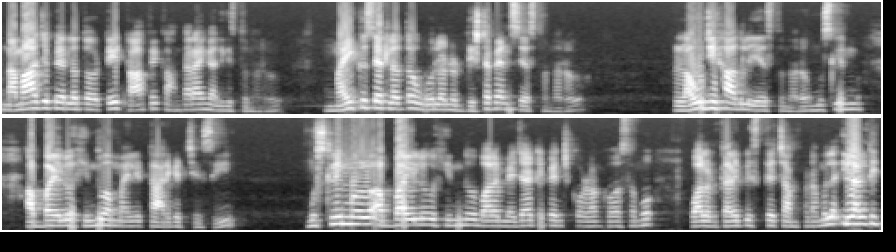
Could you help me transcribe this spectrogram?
నమాజ్ పేర్లతోటి ట్రాఫిక్ అంతరాయం కలిగిస్తున్నారు. మైక్ సెట్లతో ఊళ్ళను డిస్టర్బెన్స్ చేస్తున్నారు. లవ్ జిహాదులు చేస్తున్నారు. ముస్లిం అబ్బాయిలు హిందూ అమ్మాయిని టార్గెట్ చేసి ముస్లిం అబ్బాయిలు హిందూ వాళ్ళ మెజార్టీ పెంచుకోవడం కోసము వాళ్ళని కనిపిస్తే చంపడం ఇలాంటి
